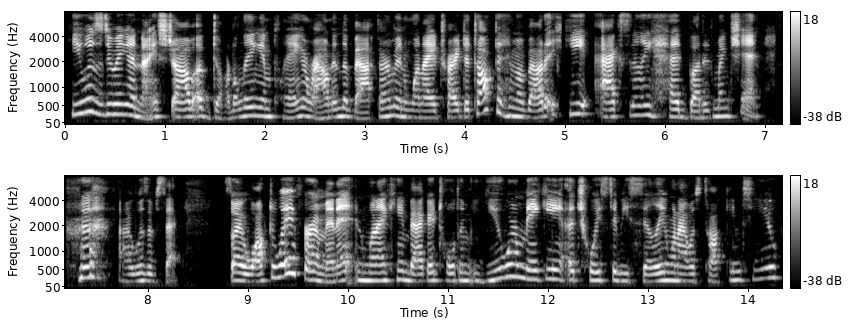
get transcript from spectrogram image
he was doing a nice job of dawdling and playing around in the bathroom, and when I tried to talk to him about it, he accidentally head butted my chin. I was upset. So I walked away for a minute, and when I came back, I told him, You were making a choice to be silly when I was talking to you,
